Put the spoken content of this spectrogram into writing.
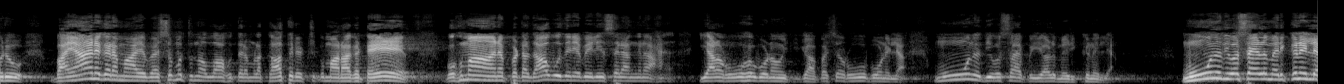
ഒരു ഭയാനകരമായ വിഷമത്തിൽ നിന്ന് അള്ളാഹു തല നമ്മളെ കാത്തു രക്ഷിക്കുമാറാകട്ടെ. ബഹുമാനപ്പെട്ട ദാവൂദ് നബി അലൈഹി സ്വലാം അങ്ങനെ ഇയാളെ റൂഹ് പോണ പക്ഷെ റൂഹ് പോണില്ല. മൂന്ന് ദിവസമായപ്പോ ഇയാൾ മരിക്കണില്ല. മൂന്ന് ദിവസം അയാൾ മരിക്കണില്ല.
